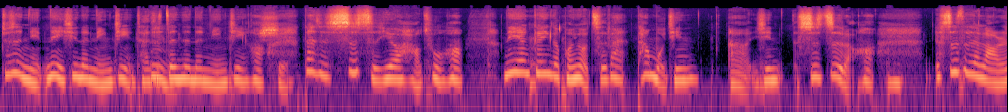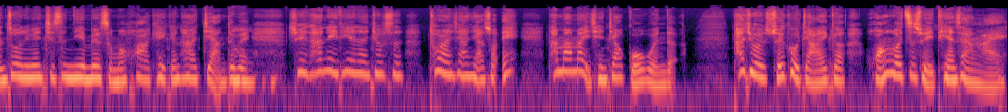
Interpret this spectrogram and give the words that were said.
就是你内心的宁静才是真正的宁静哈。是、嗯。但是诗词也有好处哈。那天跟一个朋友吃饭，他母亲啊、呃、已经失智了哈。嗯、失智的老人坐那边，其实你也没有什么话可以跟他讲，对不对？嗯、所以他那天呢，就是突然想起来说，哎，他妈妈以前教国文的。他就随口讲了一个“黄河之水天上来”，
